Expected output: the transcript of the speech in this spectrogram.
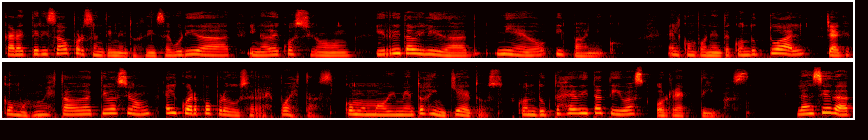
caracterizado por sentimientos de inseguridad, inadecuación, irritabilidad, miedo y pánico el componente conductual, ya que como es un estado de activación, el cuerpo produce respuestas, como movimientos inquietos, conductas evitativas o reactivas. La ansiedad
